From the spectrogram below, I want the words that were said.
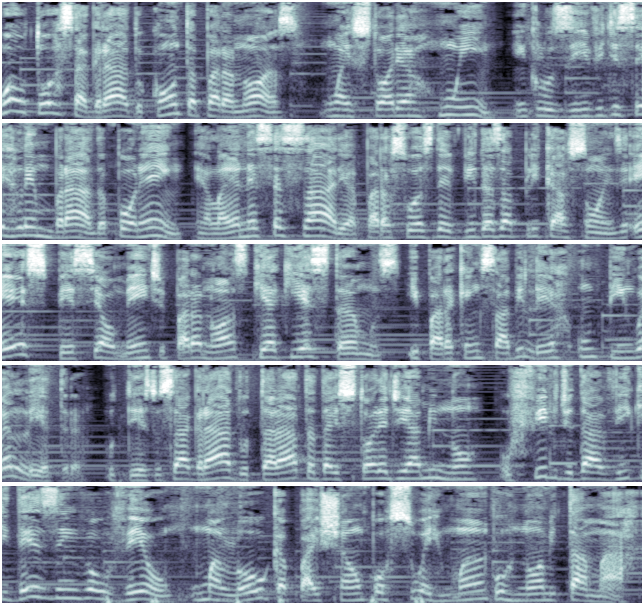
O autor sagrado conta para nós uma história ruim, inclusive de ser lembrada, porém, ela é necessária para suas devidas aplicações, especialmente para nós que aqui estamos e para quem sabe ler um pingo é letra. O texto sagrado trata da história de Aminon, o filho de Davi que desenvolveu uma louca paixão por sua irmã por nome Tamar.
